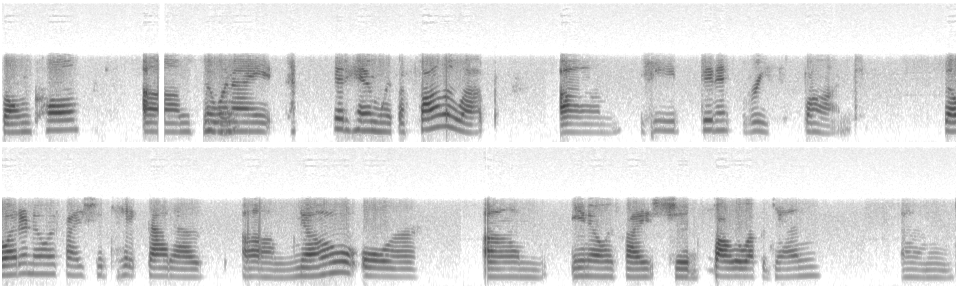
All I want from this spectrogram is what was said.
phone call. Um so when Mhm. I texted him with a follow up, um he didn't respond. So I don't know if I should take that as um no or um you know if I should follow up again and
